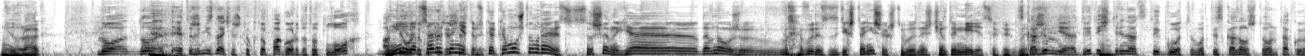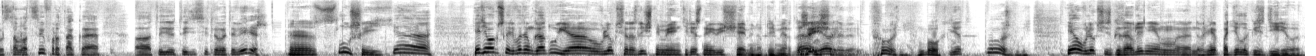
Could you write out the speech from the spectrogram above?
не дурак. Но, но это же не значит, что кто по городу, тот лох. а нет, абсолютно нет. Кому что нравится, совершенно. Я давно уже вырос из этих штанишек, чтобы, знаешь, чем-то мериться, как бы. Скажи мне, 2013 год, вот ты сказал, что он такой, вот сама цифра такая, а ты, ты действительно в это веришь? Э, слушай, я... Я тебе могу сказать, в этом году я увлекся различными интересными вещами, например. Да? Женщинами? Я... О, не, бог. Нет? Боже мой. Я увлекся изготовлением, э, например, поделок из дерева.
